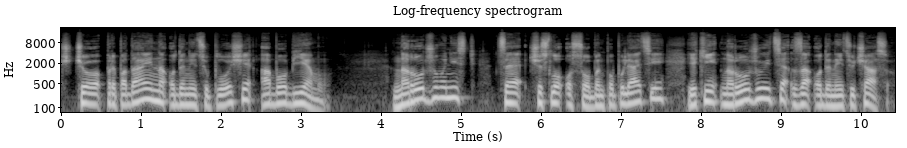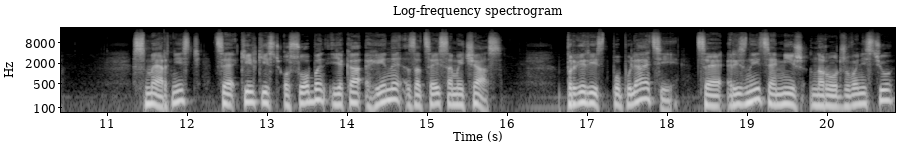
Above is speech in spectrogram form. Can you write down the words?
що припадає на одиницю площі або об'єму. Народжуваність це число особин популяції, які народжуються за одиницю часу. Смертність це кількість особин, яка гине за цей самий час. Приріст популяції це різниця між народжуваністю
